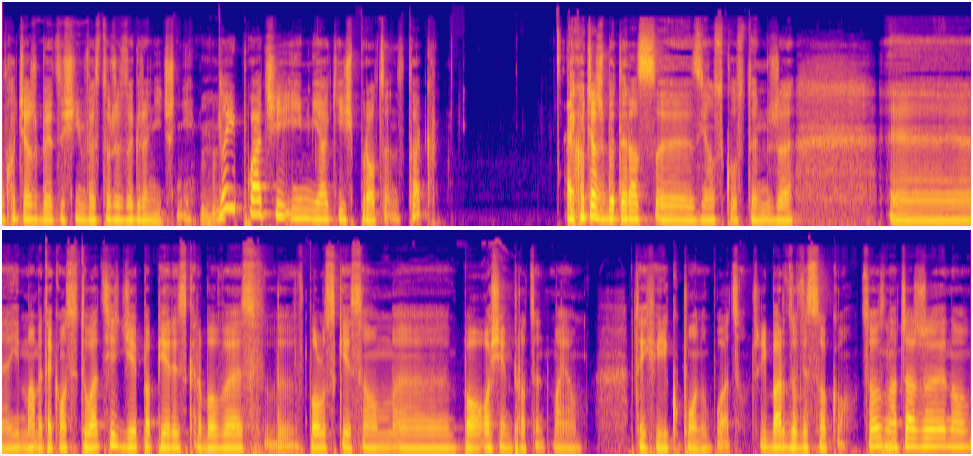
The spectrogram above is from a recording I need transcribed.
y, chociażby jacyś inwestorzy zagraniczni. No i płaci im jakiś procent, tak? A chociażby teraz w związku z tym, że mamy taką sytuację, gdzie papiery skarbowe w polskie są po 8% mają w tej chwili kuponu płacą, czyli bardzo wysoko, co oznacza, że no,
